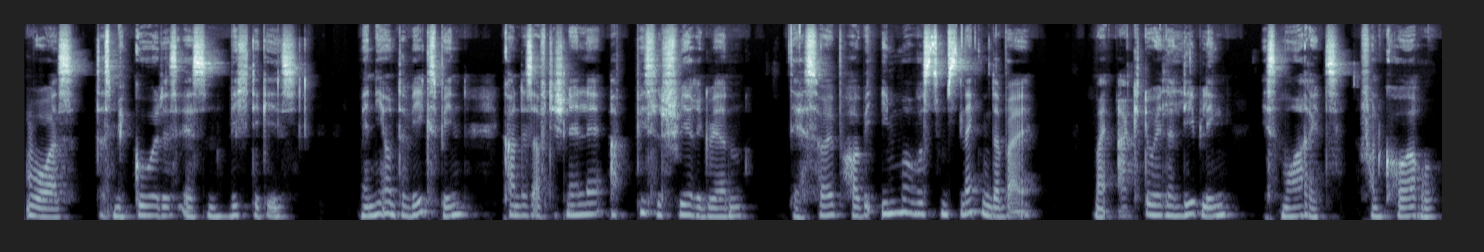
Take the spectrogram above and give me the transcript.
weiß, dass mir gutes Essen wichtig ist. Wenn ich unterwegs bin, kann das auf die Schnelle ein bisschen schwierig werden. Deshalb habe ich immer was zum Snacken dabei. Mein aktueller Liebling ist Moritz von Coro.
